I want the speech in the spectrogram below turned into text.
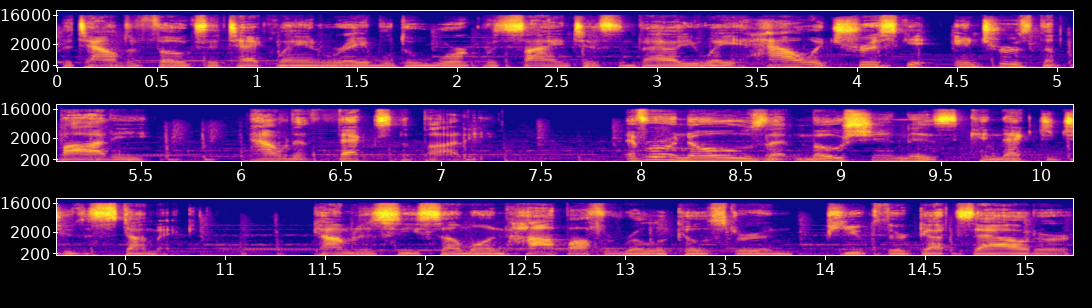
The talented folks at Techland were able to work with scientists and evaluate how a Triscuit enters the body, how it affects the body. Everyone knows that motion is connected to the stomach. Common to see someone hop off a roller coaster and puke their guts out, or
